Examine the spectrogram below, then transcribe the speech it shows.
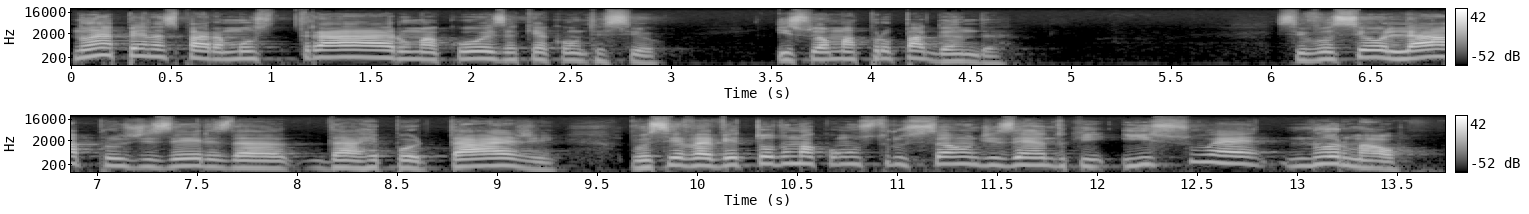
Não é apenas para mostrar uma coisa que aconteceu. Isso é uma propaganda. Se você olhar para os dizeres da, da reportagem, você vai ver toda uma construção dizendo que isso é normal.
